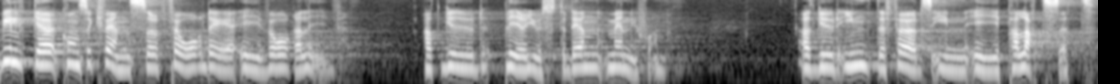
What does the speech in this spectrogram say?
Vilka konsekvenser får det i våra liv? Att Gud blir just den människan. Att Gud inte föds in i palatset.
